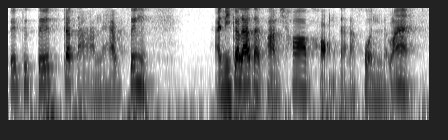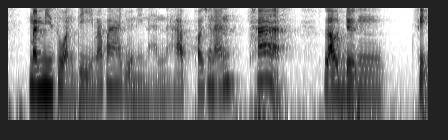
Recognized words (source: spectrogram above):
ตืดๆก็ตามนะครับ ซึ่งอันนี้ก็แล้วแต่ความชอบของแต่ละคนแต่ว่า มันมีส่วนดีมากๆอยู่ในนั้นนะครับ เพราะฉะนั้นถ้าเราดึงสิ่ง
